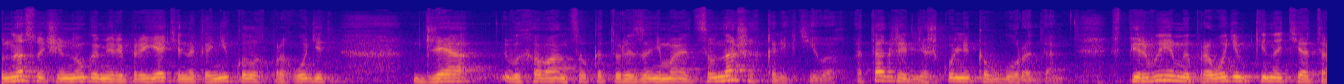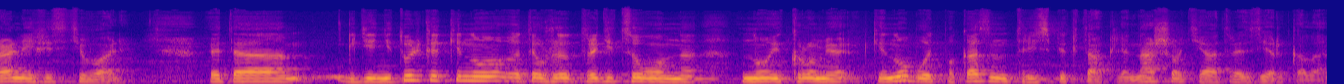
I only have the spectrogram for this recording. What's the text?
У нас очень много мероприятий на каникулах проходит для выхованцев, которые занимаются в наших коллективах, а также для школьников города. Впервые мы проводим кинотеатральный фестиваль. Это где не только кино, это уже традиционно, но и кроме кино будет показано три спектакля нашего театра «Зеркало».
